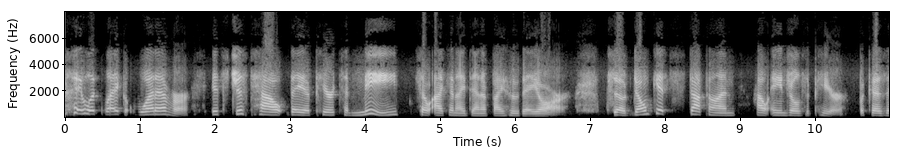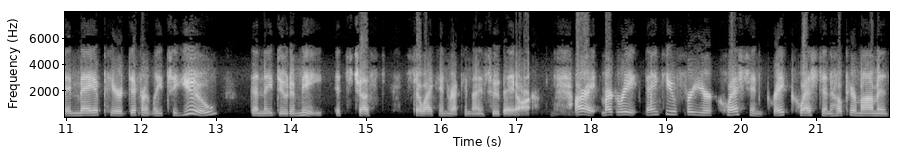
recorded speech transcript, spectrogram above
may look like whatever. It's just how they appear to me so I can identify who they are. So don't get stuck on how angels appear because they may appear differently to you than they do to me. It's just so I can recognize who they are. All right, Marguerite, thank you for your question. Great question. Hope your mom is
